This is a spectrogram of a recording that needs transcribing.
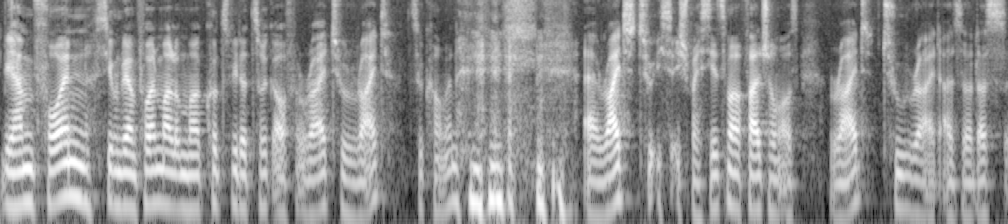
Wir haben vorhin, Simon, wir haben vorhin mal, um mal kurz wieder zurück auf Right to Right zu kommen. äh, right to, ich, ich spreche es jetzt mal falsch rum aus. Right to Right, also das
